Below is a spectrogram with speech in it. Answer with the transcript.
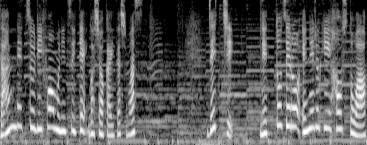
断熱リフォームについてご紹介いたします。ゼッチネットゼロエネルギーハウスとは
